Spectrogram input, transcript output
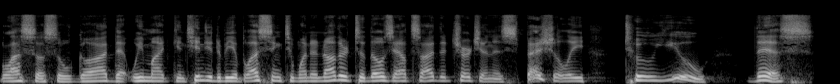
Bless us, O God, that we might continue to be a blessing to one another, to those outside the church, and especially to you. This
